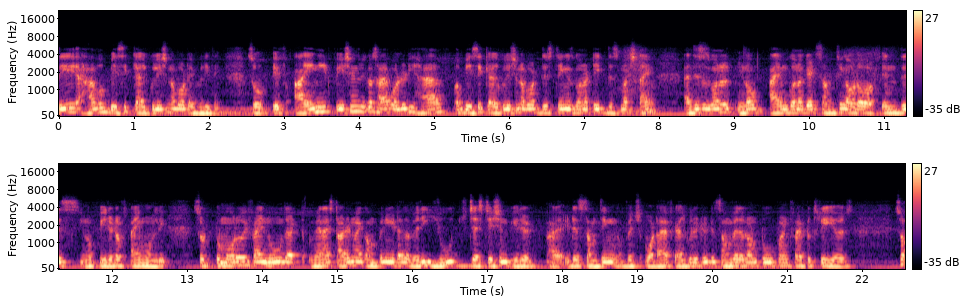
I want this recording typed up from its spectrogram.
they have a basic calculation about everything. So if i need patience because i have already have a basic calculation about this thing is going to take this much time and this is going to you know i am going to get something out of in this you know period of time only. So tomorrow if i know that when i started my company it has a very huge gestation period. I, it is something which what i have calculated is somewhere around 2.5 to 3 years so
